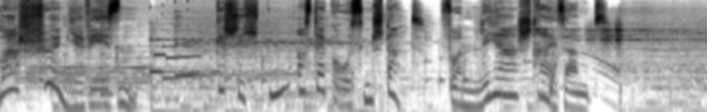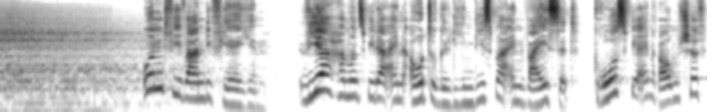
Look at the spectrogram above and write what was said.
War schön gewesen. Geschichten aus der großen Stadt von Lea Streisand. Und wie waren die Ferien? Wir haben uns wieder ein Auto geliehen, diesmal ein weißes, groß wie ein Raumschiff,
